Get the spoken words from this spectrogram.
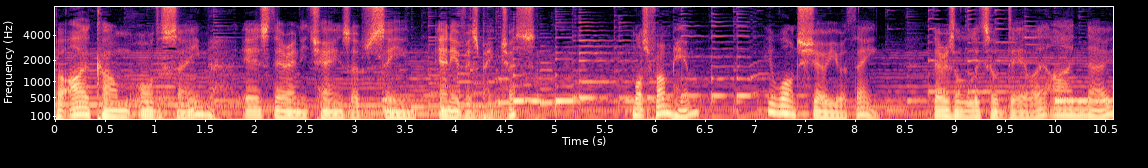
But I'll come all the same. Is there any chance of seeing any of his pictures? Not from him. He won't show you a thing. There is a little dealer I know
